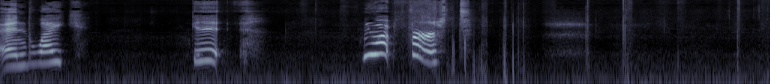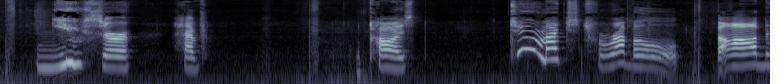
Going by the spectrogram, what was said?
end like get it. You know first? You, sir, have caused too much trouble, Bob.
